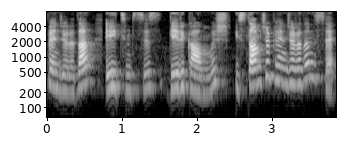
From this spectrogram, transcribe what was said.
pencereden eğitimsiz, geri kalmış, İslamcı pencereden ise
